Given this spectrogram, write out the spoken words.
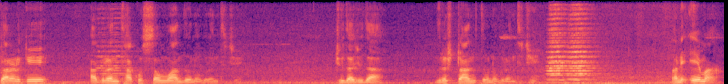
કારણ કે આ ગ્રંથ આખો સંવાદોનો ગ્રંથ છે. જુદા જુદા દૃષ્ટાંતોનો ગ્રંથ છે. અને એમાં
